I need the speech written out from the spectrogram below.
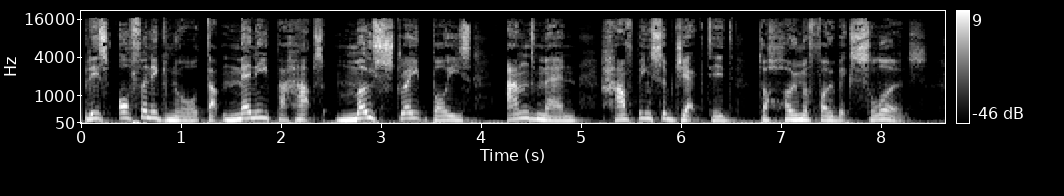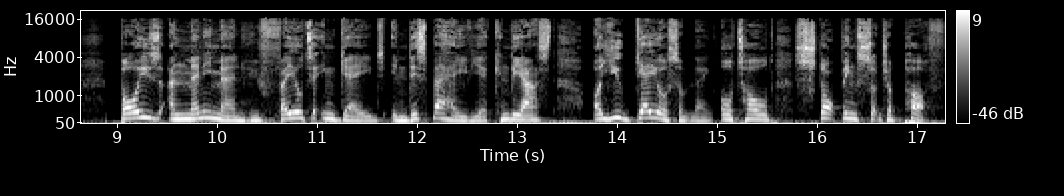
but it's often ignored that many, perhaps most straight boys and men have been subjected to homophobic slurs. Boys and many men who fail to engage in this behaviour can be asked, Are you gay or something? or told, Stop being such a puff,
